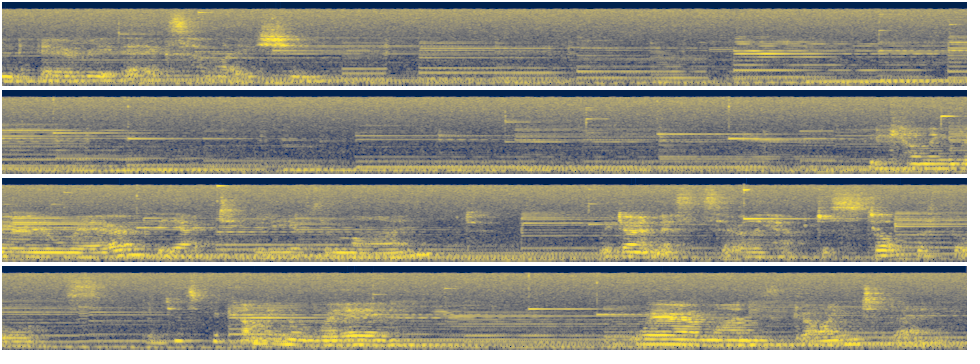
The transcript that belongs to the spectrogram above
and every exhalation. Becoming very aware of the activity of the mind. We don't necessarily have to stop the thoughts, but just becoming aware of where our mind is going today.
